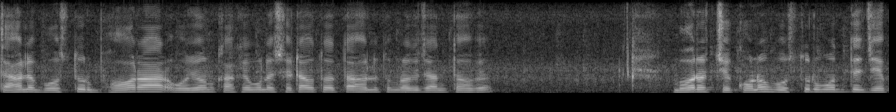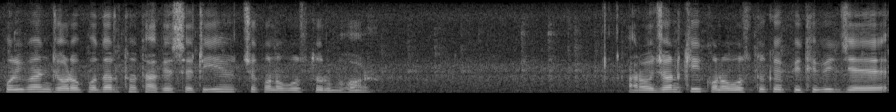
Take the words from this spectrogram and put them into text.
তাহলে বস্তুর ভর আর ওজন কাকে বলে সেটাও তো তাহলে তোমরা জানতে হবে। ভর হচ্ছে কোনো বস্তুর মধ্যে যে পরিমাণ জড় পদার্থ থাকে সেটিই হচ্ছে কোনো বস্তুর ভর। আর ওজন কি কোনো বস্তুকে পৃথিবীর যে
